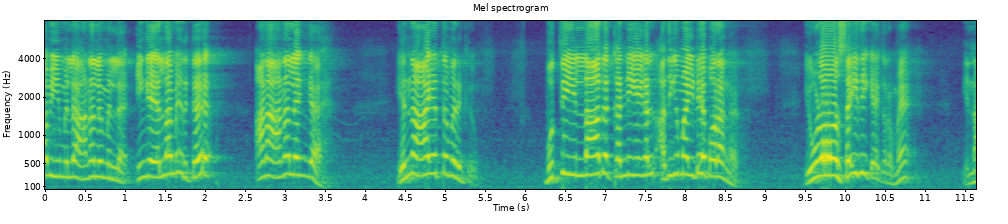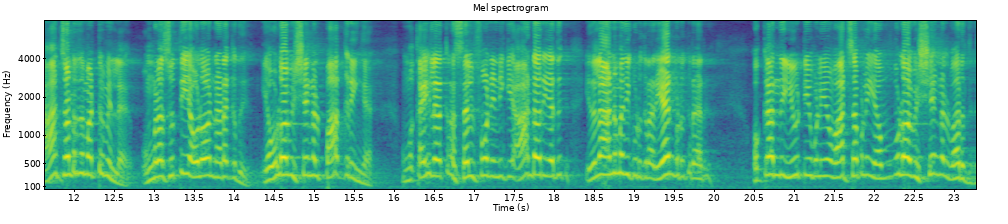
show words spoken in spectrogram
ஆவியும் இல்லை அனலும் இல்லை. இங்கே எல்லாமே இருக்குது ஆனால் அனல் எங்கே? என்ன ஆயத்தம் இருக்குது புத்தி இல்லாத கன்னிகைகள் அதிகமாகிட்டே போகிறாங்க இவ்வளோ செய்தி கேட்குறோமே நான் சொல்கிறது மட்டும் இல்லை. உங்களை சுற்றி எவ்வளோ நடக்குது. எவ்வளோ விஷயங்கள் பார்க்குறீங்க. உங்கள் கையில் இருக்கிற செல்ஃபோன் இன்றைக்கி ஆண்டவர் எதுக்கு இதெல்லாம் அனுமதி கொடுக்குறாரு. ஏன் கொடுக்குறாரு? உட்காந்து யூடியூப்லேயும் வாட்ஸ்அப்லேயும் எவ்வளோ விஷயங்கள் வருது.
